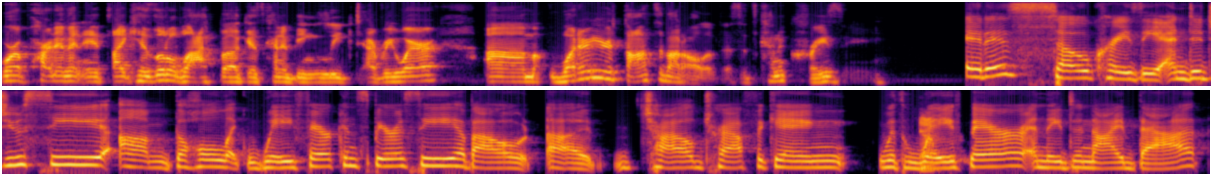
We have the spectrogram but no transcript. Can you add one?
were a part of it. It's like his little black book is kind of being leaked everywhere. Um, what are your thoughts about all of this? It's kind of crazy. It is so crazy. And did you see um, the whole like Wayfair conspiracy about uh, child trafficking with yeah. Wayfair and they denied that?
